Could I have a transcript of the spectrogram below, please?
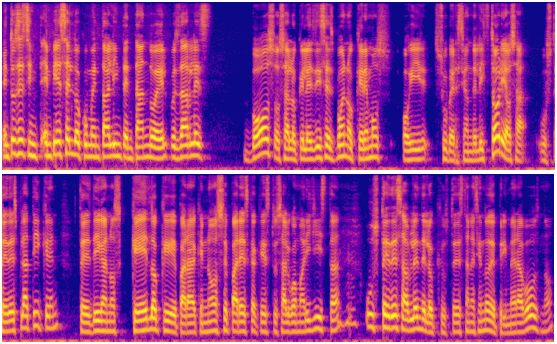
Entonces empieza el documental intentando él, pues, darles voz, o sea, lo que les dice es, bueno, queremos oír su versión de la historia, o sea, ustedes platiquen, ustedes díganos qué es lo que, para que no se parezca que esto es algo amarillista, ustedes hablen de lo que ustedes están haciendo de primera voz, ¿no?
